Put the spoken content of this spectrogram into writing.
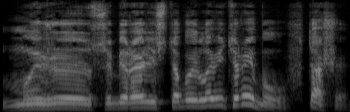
Мы же собирались с тобой ловить рыбу в Таше.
